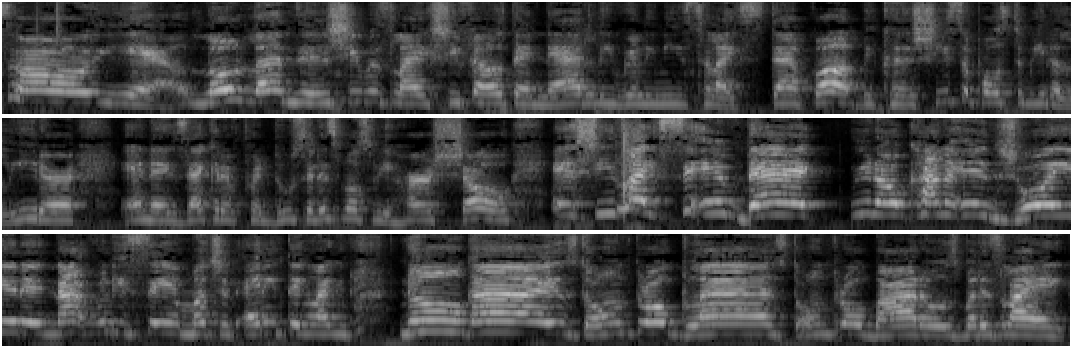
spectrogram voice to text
so yeah low london she was like she felt that natalie really needs to like step up because she's supposed to be the leader and the executive producer. This supposed to be her show. And she like sitting back you know kind of enjoying it not really saying much of anything. Like no guys don't throw glass don't throw bottles. But it's like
